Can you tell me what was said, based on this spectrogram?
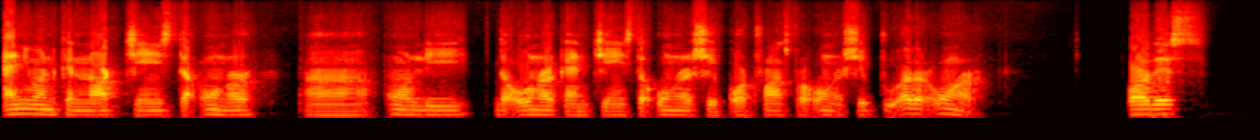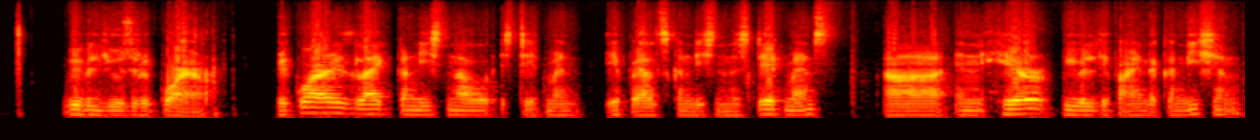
anyone cannot change the owner uh, only the owner can change the ownership or transfer ownership to other owner. For this we will use require. Require is like conditional statement if else conditional statements. Uh, in here we will define the condition.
